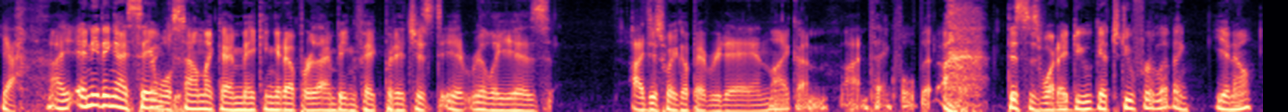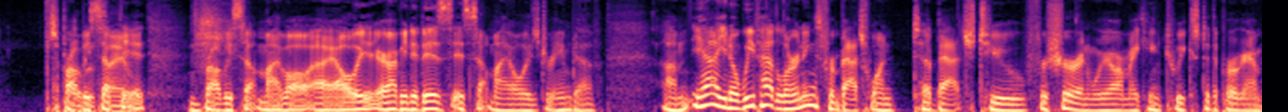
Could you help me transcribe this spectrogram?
yeah, I, anything I say will sound like I'm making it up or that I'm being fake, but it just it really is I just wake up every day and like I'm I'm thankful that this is what I do get to do for a living, you know? It's probably something it's probably something I've al- I always I mean it is it's something I always dreamed of. Um, yeah, you know, we've had learnings from batch 1 to batch 2 for sure and we are making tweaks to the program.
